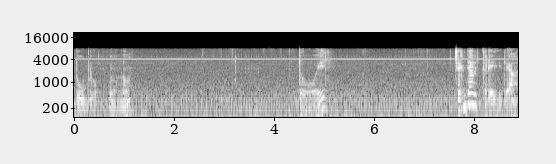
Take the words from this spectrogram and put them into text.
dublu. 1, 2, cel de-al treilea,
